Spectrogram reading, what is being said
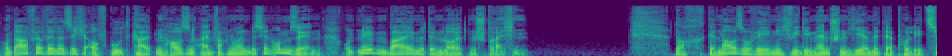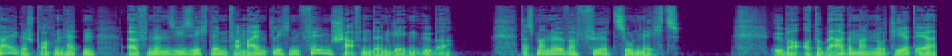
Und dafür will er sich auf Gut Kaltenhausen einfach nur ein bisschen umsehen und nebenbei mit den Leuten sprechen. Doch genauso wenig wie die Menschen hier mit der Polizei gesprochen hätten, öffnen sie sich dem vermeintlichen Filmschaffenden gegenüber. Das Manöver führt zu nichts. Über Otto Bergemann notiert er,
